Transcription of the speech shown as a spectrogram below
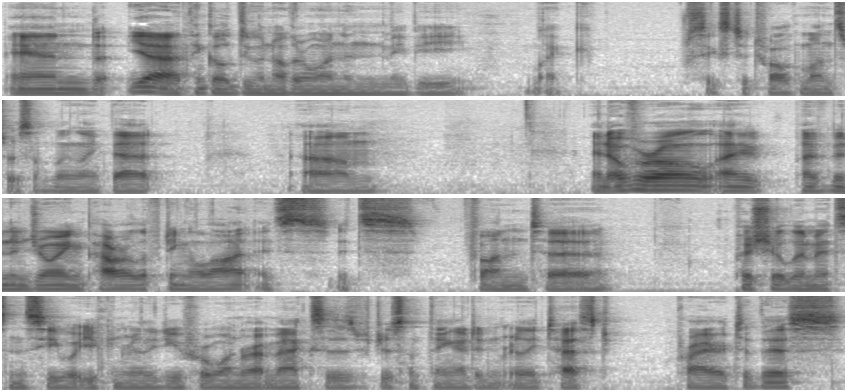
and yeah, I think I'll do another one in maybe like six to twelve months or something like that. Um, and overall, I I've been enjoying powerlifting a lot. It's it's fun to push your limits and see what you can really do for one rep maxes, which is something I didn't really test prior to this.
